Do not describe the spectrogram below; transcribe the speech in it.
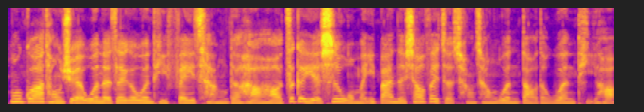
木瓜同学问的这个问题非常的好哈，这个也是我们一般的消费者常常问到的问题哈。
